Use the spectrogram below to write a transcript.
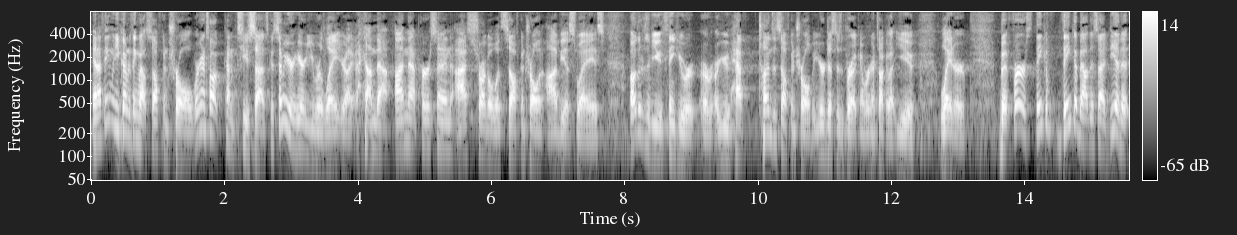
And I think when you come to think about self control, we're going to talk kind of two sides because some of you are here, you relate. You're like, I'm that, I'm that person. I struggle with self control in obvious ways. Others of you think you are, or, or you have tons of self control, but you're just as broken. We're going to talk about you later. But first, think of, think about this idea that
